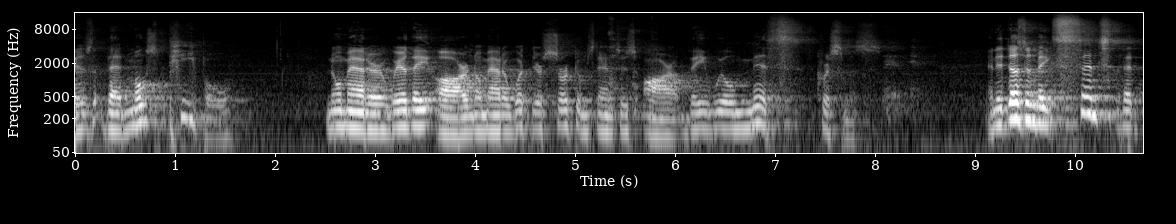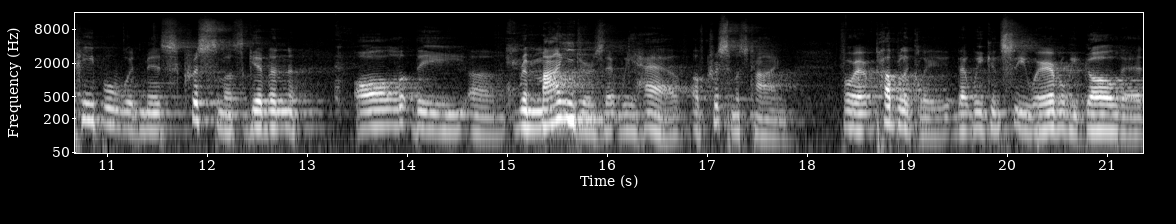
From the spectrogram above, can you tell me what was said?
is that most people, no matter where they are, no matter what their circumstances are, they will miss Christmas. And it doesn't make sense that people would miss Christmas given all the uh, reminders that we have of Christmas time for publicly that we can see wherever we go that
